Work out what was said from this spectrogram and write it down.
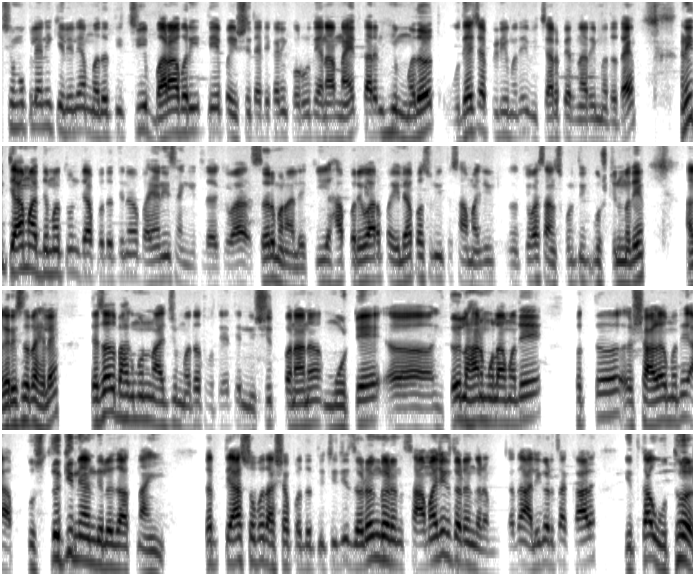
चिमुकल्यांनी केलेल्या मदतीची बराबरी ते पैसे त्या ठिकाणी करू देणार नाहीत कारण ही मदत उद्याच्या पिढीमध्ये विचार पेरणारी मदत आहे. आणि त्या माध्यमातून ज्या पद्धतीनं भयानी सांगितलं किंवा सर म्हणाले की हा परिवार पहिल्यापासून इथं सामाजिक किंवा सांस्कृतिक गोष्टींमध्ये अग्रेसर राहिलाय त्याचाच भाग म्हणून आज जी मदत होते ते निश्चितपणानं मोठे इथं लहान मुलामध्ये फक्त शाळेमध्ये पुस्तकी ज्ञान दिलं जात नाही. तर त्यासोबत अशा पद्धतीची जी जडणघडण सामाजिक जडणघडण आता अलीकडचा काळ इतका उथळ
